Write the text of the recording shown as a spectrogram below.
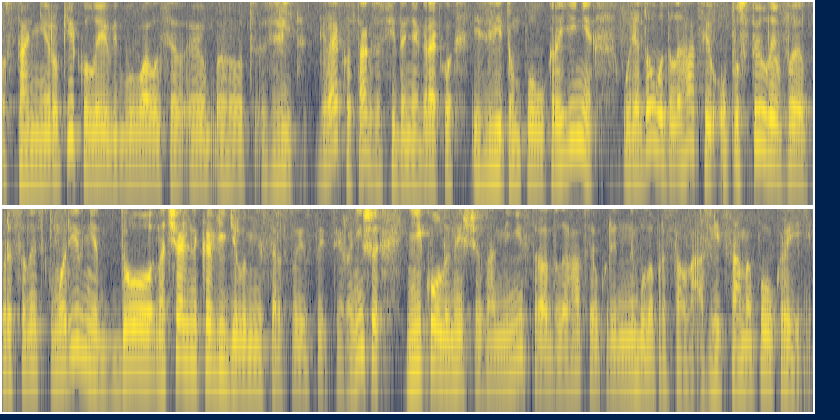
останні роки, коли відбувався е, е, от звіт Греко, так засідання Греко із звітом по Україні, урядову делегацію опустили в представницькому рівні до начальника відділу Міністерства юстиції. Раніше ніколи нижче замміністра делегація України не була представлена, а звіт саме по Україні.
